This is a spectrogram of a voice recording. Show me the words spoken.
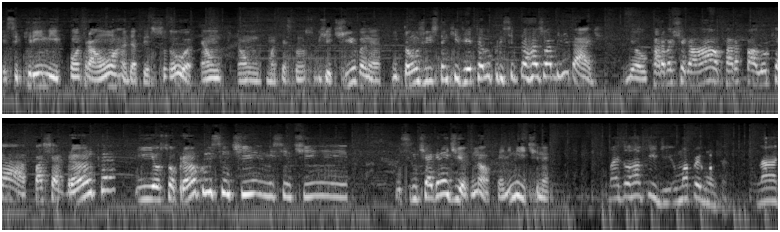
esse crime contra a honra da pessoa é, um, é um- uma questão subjetiva, né? Então o juiz tem que ver pelo princípio da razoabilidade. Entendeu? O cara vai chegar lá, o cara falou que a faixa é branca e eu sou branco, me senti, me senti, me senti agredido. Não, tem limite, né? Mas, ô Rafid, uma pergunta. Na-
